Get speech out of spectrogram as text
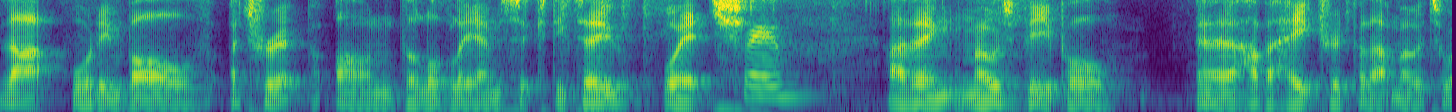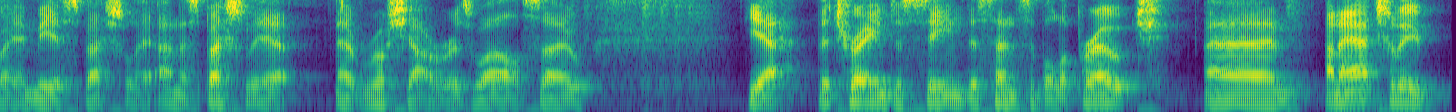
that would involve a trip on the lovely M62, which True. I think most people uh, have a hatred for that motorway, and me especially, and especially at, at rush hour as well. So, yeah, the train just seemed the sensible approach, um, and I actually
